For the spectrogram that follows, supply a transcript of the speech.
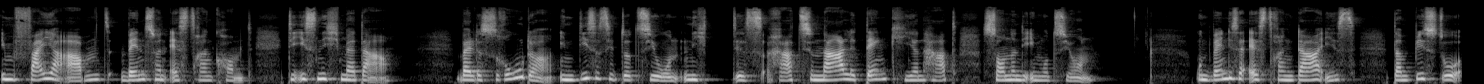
im Feierabend, wenn so ein Essdrang kommt, die ist nicht mehr da. Weil das Ruder in dieser Situation nicht das rationale Denkhirn hat, sondern die Emotion. Und wenn dieser Essdrang da ist, dann bist du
